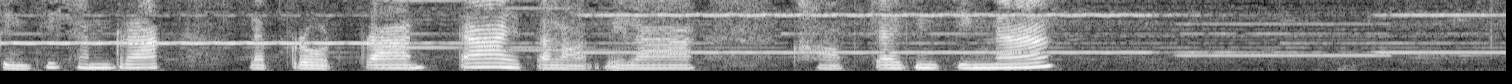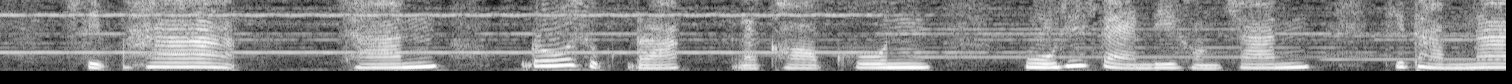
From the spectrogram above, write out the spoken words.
สิ่งที่ฉันรัก และโปรดปรานได้ตลอดเวลา ขอบใจจริง ๆ นะ 15. ฉันรู้สึกรักและขอบคุณ หูที่แสนดีของฉัน ที่ทำหน้า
